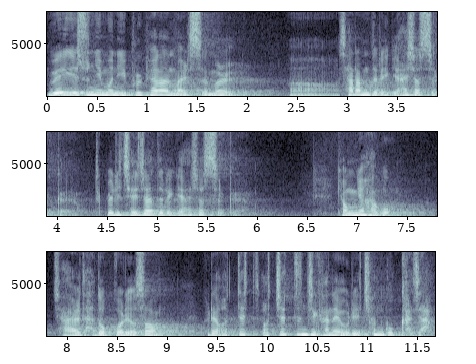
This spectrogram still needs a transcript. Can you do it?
왜 예수님은 이 불편한 말씀을 어, 사람들에게 하셨을까요? 특별히 제자들에게 하셨을까요? 격려하고 잘 다독거려서 그래 어쨌든지 간에 우리 천국 가자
